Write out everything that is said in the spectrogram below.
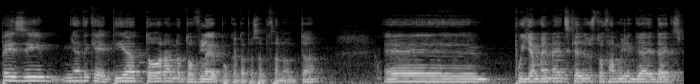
παίζει μια δεκαετία τώρα να το βλέπω κατά πάσα πιθανότητα. Ε, που για μένα έτσι κι αλλιώς το Family Guy εντάξει,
